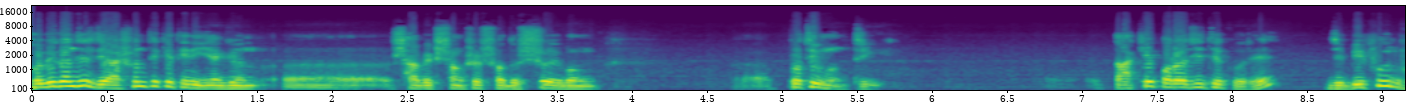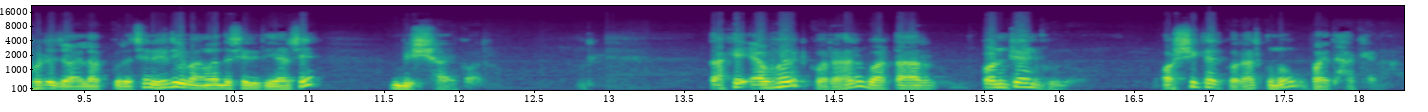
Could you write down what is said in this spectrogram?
হবিগঞ্জের যে আসন থেকে তিনি একজন সাবেক সংসদ সদস্য এবং প্রতিমন্ত্রী, তাকে পরাজিত করে যে বিপুল ভোটে জয়লাভ করেছেন, এটি বাংলাদেশের ইতিহাসে বিস্ময়কর। তাকে অ্যাভয়েড করার বা তার কন্টেন্টগুলো অস্বীকার করার কোনো উপায় থাকে না।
